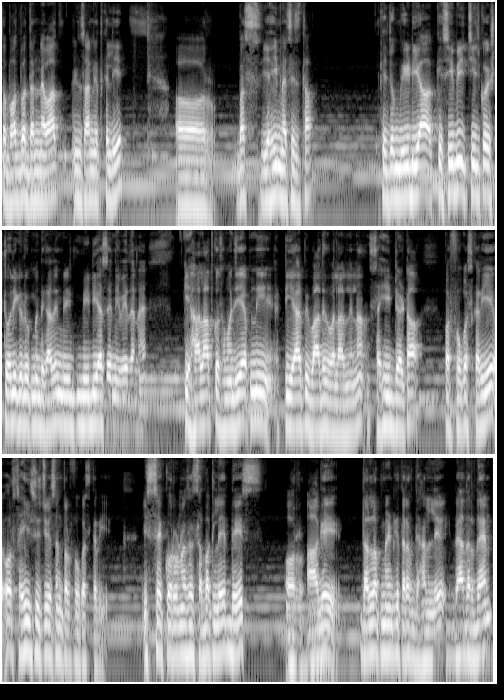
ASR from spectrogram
तो बहुत बहुत धन्यवाद इंसानियत के लिए। और बस यही मैसेज था कि जो मीडिया किसी भी चीज़ को स्टोरी के रूप में दिखा दे मीडिया से निवेदन है कि हालात को समझिए, अपनी टीआरपी बाद में बना लेना। सही डेटा पर फोकस करिए और सही सिचुएशन पर फोकस करिए। इससे कोरोना से सबक ले देश। और आगे डेवलपमेंट की तरफ़ ध्यान ले रैदर देन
